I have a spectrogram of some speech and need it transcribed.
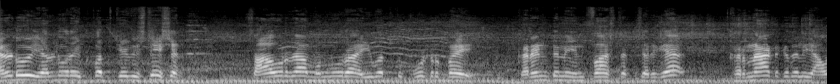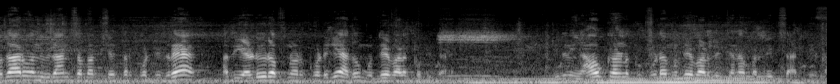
ಎರಡು ಎರಡುನೂರ ಇಪ್ಪತ್ತು ಕೆ ವಿ ಸ್ಟೇಷನ್ ಸಾವಿರದ ಮುನ್ನೂರ ಐವತ್ತು ಕೋಟಿ ರೂಪಾಯಿ ಕರೆಂಟಿನ ಇನ್ಫ್ರಾಸ್ಟ್ರಕ್ಚರ್ಗೆ ಕರ್ನಾಟಕದಲ್ಲಿ ಯಾವುದಾದ್ರು ಒಂದು ವಿಧಾನಸಭಾ ಕ್ಷೇತ್ರ ಕೊಟ್ಟಿದ್ರೆ ಅದು ಯಡಿಯೂರಪ್ಪನವ್ರ ಕೊಡುಗೆ, ಅದು ಮುದ್ದೆಬಾಳಕ್ಕೆ ಕೊಟ್ಟಿದ್ದಾರೆ. ಇದನ್ನು ಯಾವ ಕಾರಣಕ್ಕೂ ಕೂಡ ಮುದ್ದೇಬಾಳದ ಜನ ಬರಲಿಕ್ಕೆ ಸಾಧ್ಯ ಇಲ್ಲ.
